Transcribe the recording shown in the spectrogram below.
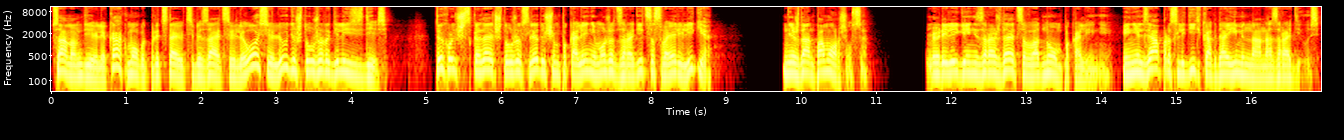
«В самом деле, как могут представить себе зайца или лося люди, что уже родились здесь? Ты хочешь сказать, что уже в следующем поколении может зародиться своя религия?» Неждан поморщился. Религия не зарождается в одном поколении, и нельзя проследить, когда именно она зародилась.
